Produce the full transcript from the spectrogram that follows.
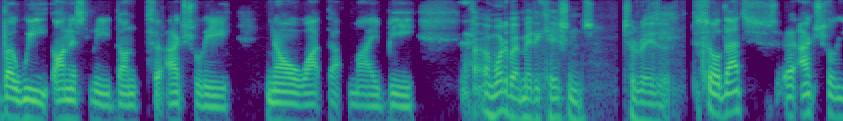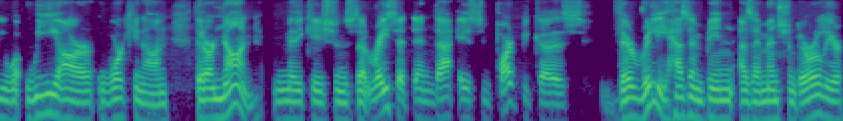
But we honestly don't actually know what that might be. And what about medications? To raise it? So that's uh, actually what we are working on. There are none medications that raise it, and that is in part because there really hasn't been, as I mentioned earlier,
